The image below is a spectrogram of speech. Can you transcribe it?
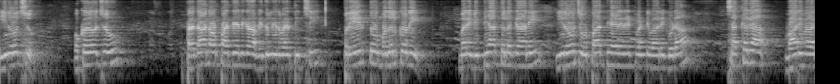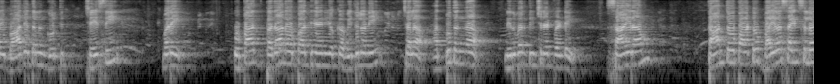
ఈరోజు ఒకరోజు ప్రధానోపాధ్యాయులుగా విధులు నిర్వర్తించి ప్రేయర్తో మొదలుకొని మరి విద్యార్థులకు కానీ ఈరోజు ఉపాధ్యాయులైనటువంటి వారికి కూడా చక్కగా వారి వారి బాధ్యతలను గుర్తు చేసి మరి ఉపా ప్రధాన ఉపాధ్యాయుని యొక్క విధులని చాలా అద్భుతంగా నిర్వర్తించినటువంటి సాయిరామ్ దాంతో పాటు బయోసైన్స్లో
